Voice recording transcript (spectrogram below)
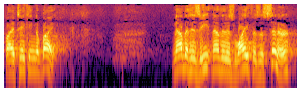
by taking a bite. Now that his, now that his wife is a sinner,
